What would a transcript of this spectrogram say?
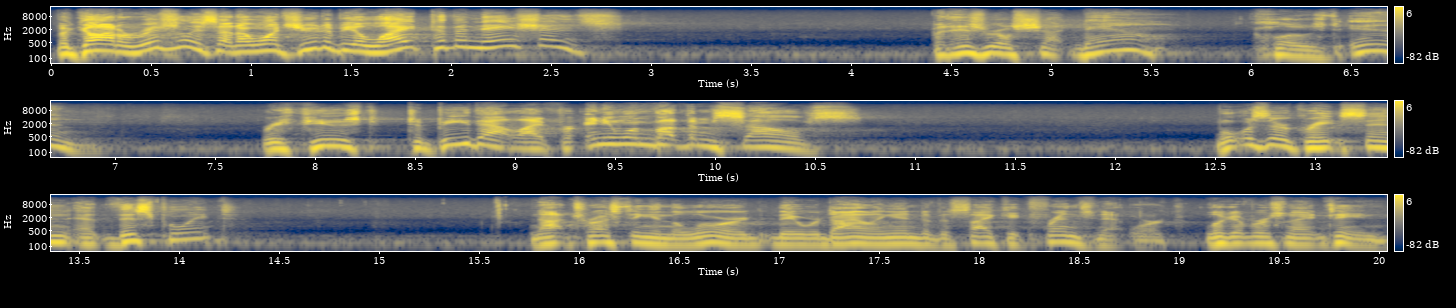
But God originally said, I want you to be a light to the nations. But Israel shut down, closed in, refused to be that light for anyone but themselves. What was their great sin at this point? Not trusting in the Lord, they were dialing into the psychic friends network. Look at verse 19.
